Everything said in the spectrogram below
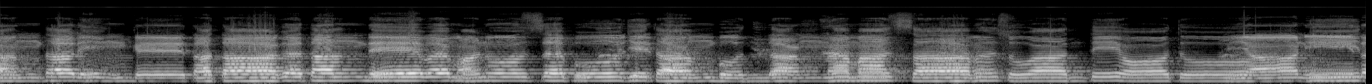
අන්තලින්කේ තතාගතන් දේව මනුස්ස පූජිතම් බුද්ධං නමස්සාම සුවන්ති හෝතු යානීද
